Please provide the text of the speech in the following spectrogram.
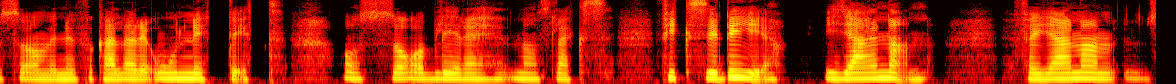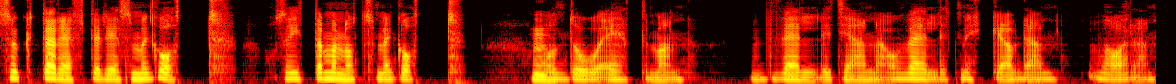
som vi nu får kalla det onyttigt. Och så blir det någon slags fix idé i hjärnan. För hjärnan suktar efter det som är gott. Och så hittar man något som är gott. Mm. Och då äter man väldigt gärna och väldigt mycket av den varan.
